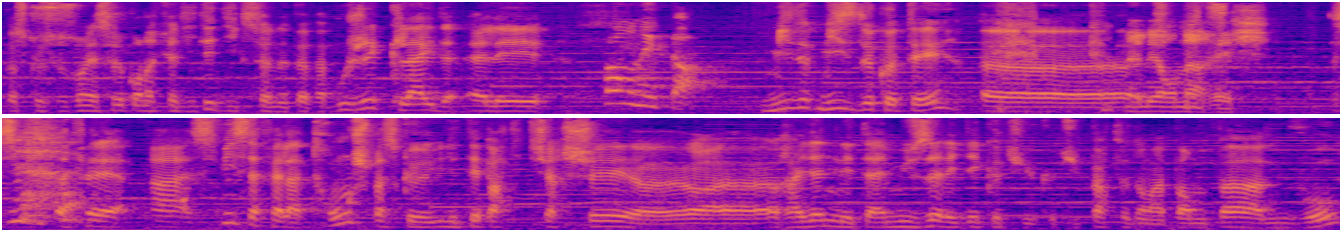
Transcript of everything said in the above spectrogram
parce que ce sont les seuls qu'on a crédité. Dixon ne peut pas bouger. Clyde, elle est Pas en état. mise, mise de côté. Euh, Elle est en Smith- arrêt. Smith a, fait, ah, Smith a fait la tronche parce qu'il était parti te chercher. euh, Ryan, il était amusé à l'idée que tu, que tu partes dans la pampa à nouveau.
